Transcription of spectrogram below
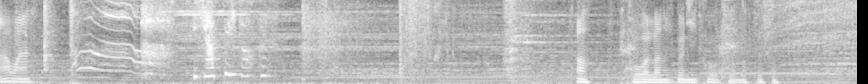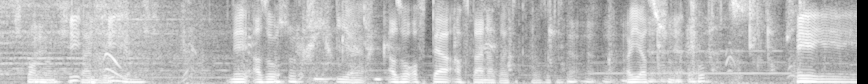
Aua. Ich hab mich doch fest. Ah, Cora landet bei Nico. Okay, noch besser. Sparen wir uns einen kleinen Weg. hier nicht. Nee, also, Achso. Ah danke. also auf der, auf deiner Seite quasi. Ja, ja, ja. Ah, hier hast du schon geguckt. ja, ja, ja, ja.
